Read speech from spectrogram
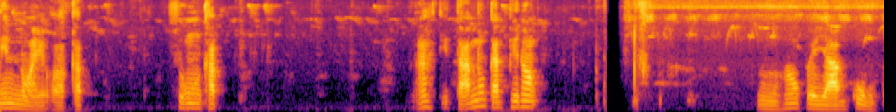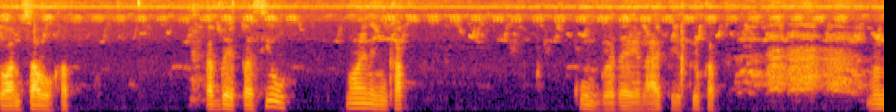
นิ่นหน่อยออกครับซุงครับอะติดตามน้องกัดพี่น้องนี่เฮาพยายามกุ้งตอนเช้าครับกับเด็ดปลาซิวน้อยหนึ่งครับ กุ้งก็ได้หลายเติบอยู่ครับ มัน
